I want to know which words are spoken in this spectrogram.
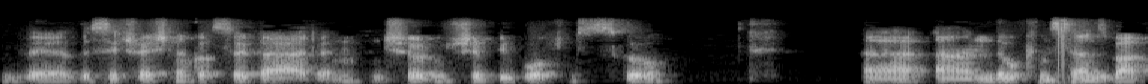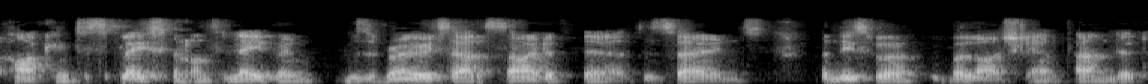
the the situation had got so bad, and, and children should be walking to school. Uh, and there were concerns about parking displacement onto neighbouring roads outside of the, the zones, but these were, were largely unfounded.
